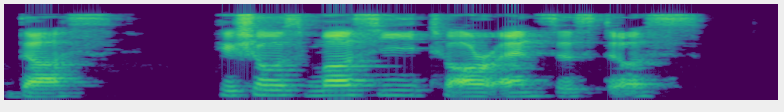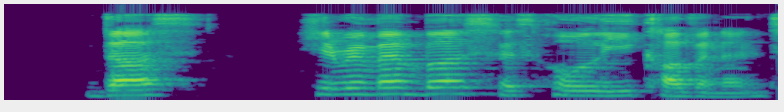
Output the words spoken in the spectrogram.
Thus, he shows mercy to our ancestors. Thus, he remembers his holy covenant,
